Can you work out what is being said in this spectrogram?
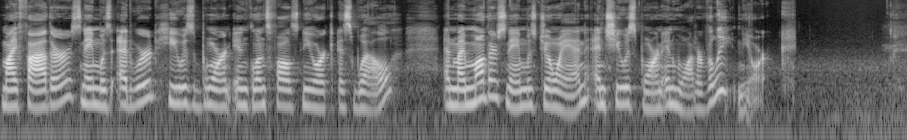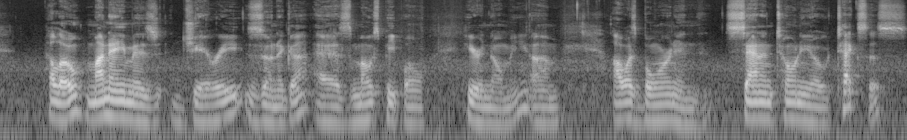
My father's name was Edward. He was born in Glens Falls, New York as well. And my mother's name was Joanne, and she was born in Watervliet, New York. Hello, my name is Jerry Zuniga, as most people here know me. Um, I was born in San Antonio, Texas,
